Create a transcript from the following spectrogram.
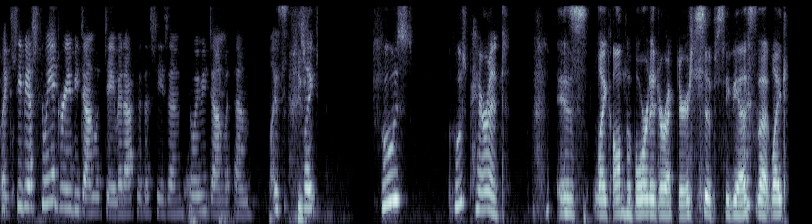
Like CBS, can we agree to be done with David after this season? Can we be done with him? Like, It's He's- like whose whose parent is like on the board of directors of CBS that like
